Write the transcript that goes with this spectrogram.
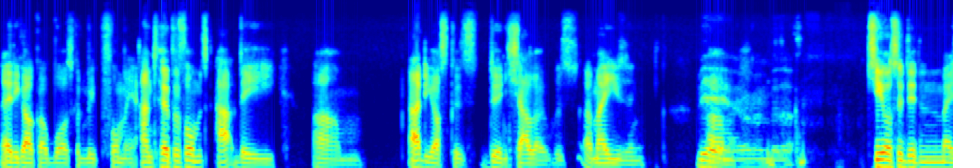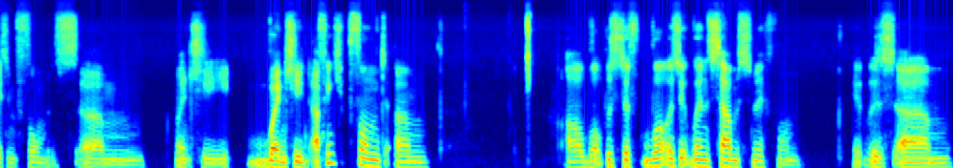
Lady Gaga was going to be performing and her performance at the um at the Oscars doing Shallow was amazing. Yeah, Um, I remember that. She also did an amazing performance um when she when she I think she performed um oh what was the what was it when Sam Smith won? It was um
